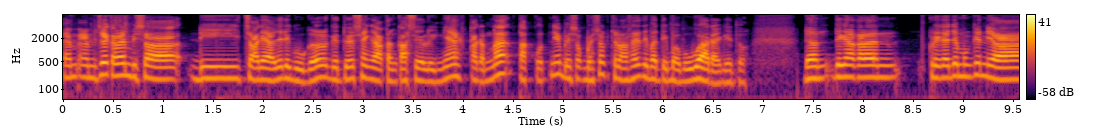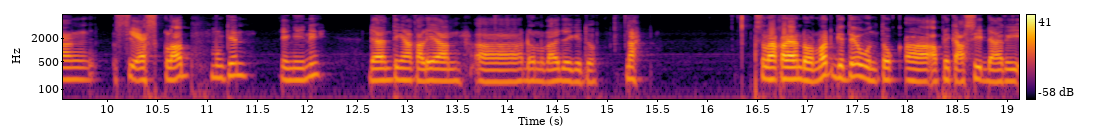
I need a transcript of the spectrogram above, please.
MMC kalian bisa dicari aja di Google gitu ya. Saya nggak akan kasih linknya karena takutnya besok-besok channel saya tiba-tiba bubar kayak gitu. Dan tinggal kalian klik aja mungkin yang CS Club mungkin yang ini dan tinggal kalian uh, download aja gitu. Nah, setelah kalian download gitu ya untuk uh, aplikasi dari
